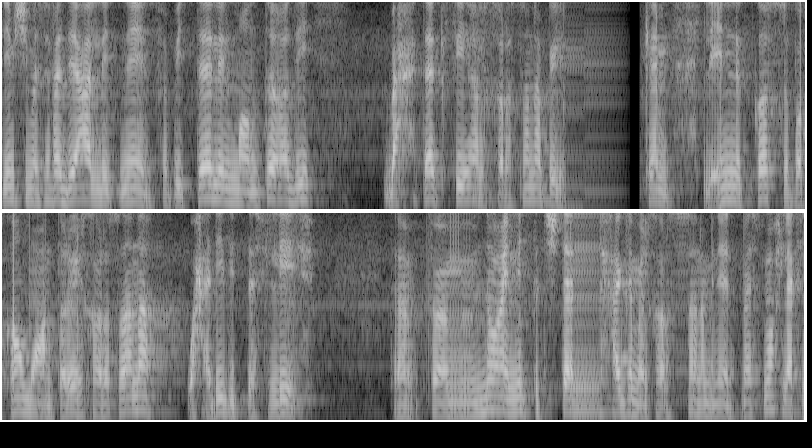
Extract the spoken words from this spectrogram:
تمشي المسافه دي على الاثنين فبالتالي المنطقة دي بحتاج فيها الخرسانة بالكامل لأن القص بقاومه عن طريق الخرسانة وحديد التسليح. تمام؟ فممنوع إن أنت تشيل حاجة من الخرسانة من هنا مسموح لك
